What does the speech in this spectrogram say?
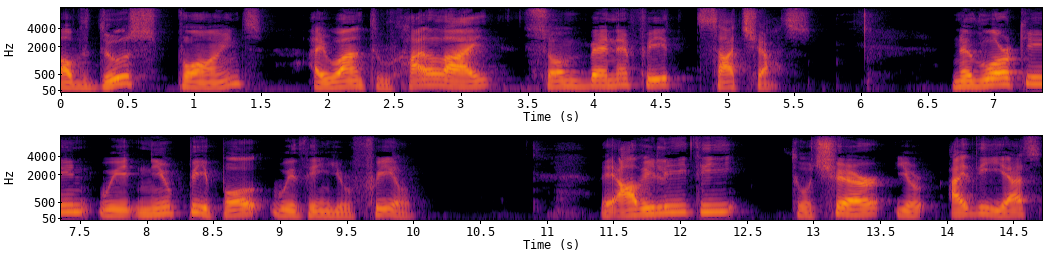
Of those points, I want to highlight some benefits such as networking with new people within your field, the ability to share your ideas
